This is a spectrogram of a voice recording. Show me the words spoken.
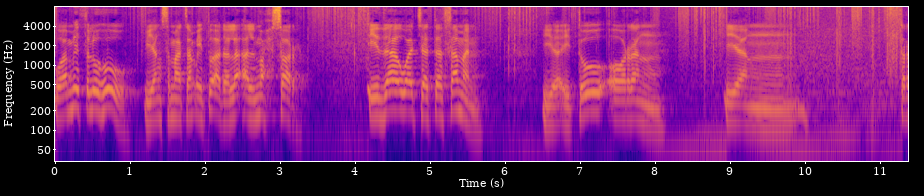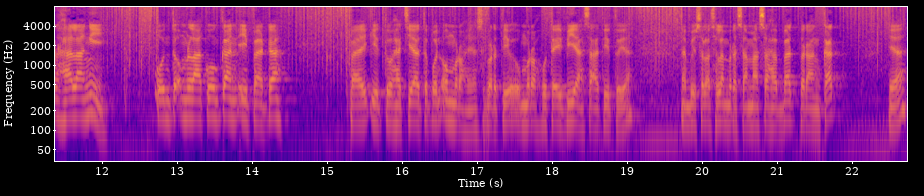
Wa mithluhu yang semacam itu adalah al-muhsar. Idza wajada thaman yaitu orang yang terhalangi untuk melakukan ibadah baik itu haji ataupun umrah ya seperti umrah Hudaybiyah saat itu ya. Nabi wasallam bersama sahabat berangkat ya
